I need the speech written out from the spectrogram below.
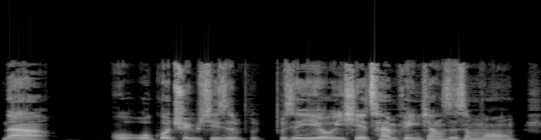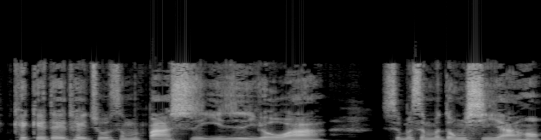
那我我过去其实不不是也有一些产品，像是什么 KKday 推出什么巴士一日游啊，什么什么东西呀，哈。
